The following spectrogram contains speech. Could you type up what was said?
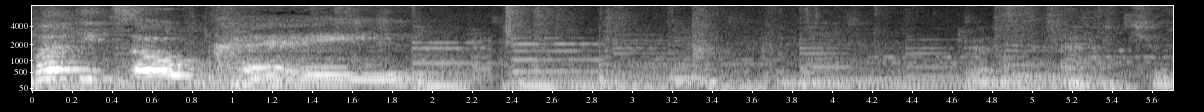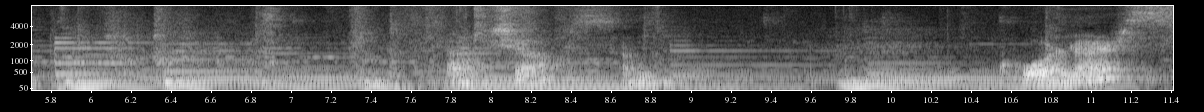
But it's okay. Just have to touch up some corners.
